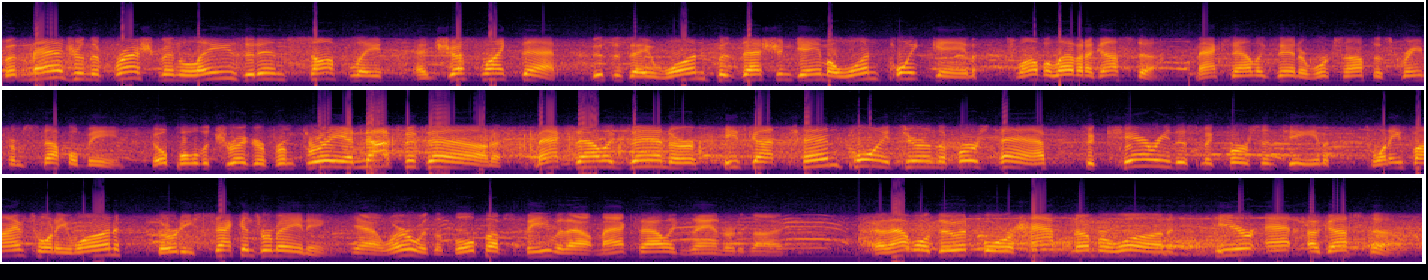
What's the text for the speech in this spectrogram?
but Madron, the freshman, lays it in softly. And just like that, this is a one possession game, a one point game. 12 11 Augusta. Max Alexander works off the screen from Stufflebean. He'll pull the trigger from three and knocks it down. Max Alexander, he's got 10 points here in the first half to carry this McPherson team. 25 21, 30 seconds remaining. Yeah, where would the Bullpups be without Max Alexander tonight? And that will do it for half number one here at Augusta.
